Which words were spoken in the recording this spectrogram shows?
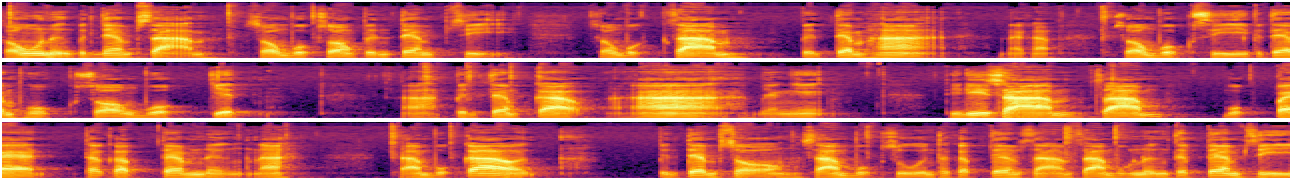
สองบวกหนึ่งเป็นแต้มสามสองบวกสองเป็นแต้มสี่สองบวกสามเป็นแต้มห้านะครับสองบวกสี่เป็นแต้มหกสองบวกเจ็ดอ่าเป็นแต้มเก้าอ่าอย่างนี้ ทีนี้สามสามบวกแปดเท่ากับแต้มหนึ่งนะสามบวกเก้าเป็นแต้มสองสามบวกศูนย์เท่ากับแต้มสามสามบวกหนึ่งเท่ากับแต้มสี่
